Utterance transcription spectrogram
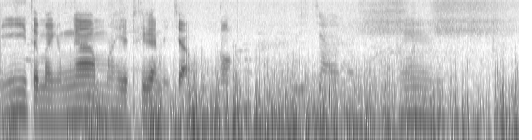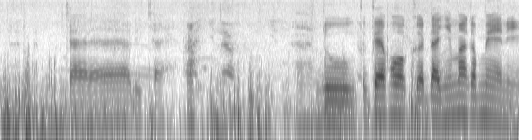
นี่แต่ไม้งามๆมาเฮ็ดเทือนให้เจ้าเนาะดีใจเลยอืมดีใจแล้วดีใจนะอ่าดูตั้งแต่พ่อเกิดได้ยังมากกับแม่นี่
